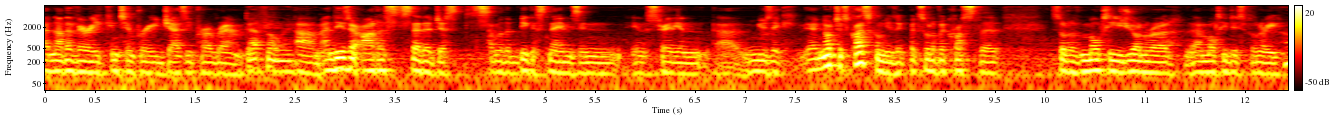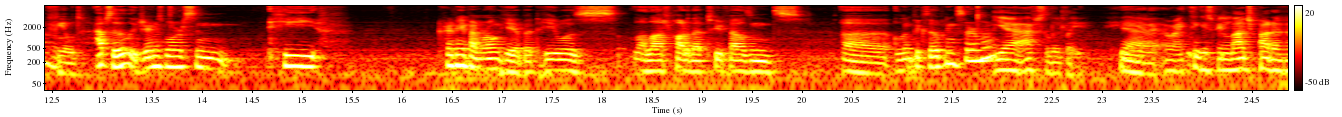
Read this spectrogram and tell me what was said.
another very contemporary jazzy program. Definitely. Um, and these are artists that are just some of the biggest names in, in Australian uh, music, and not just classical music, but sort of across the sort of multi genre, uh, multidisciplinary field. Absolutely. James Morrison, he. Correct me if I'm wrong here, but he was a large part of that 2000s uh, Olympics opening ceremony? Yeah, absolutely. Yeah. Yeah, I think it's been a large part of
